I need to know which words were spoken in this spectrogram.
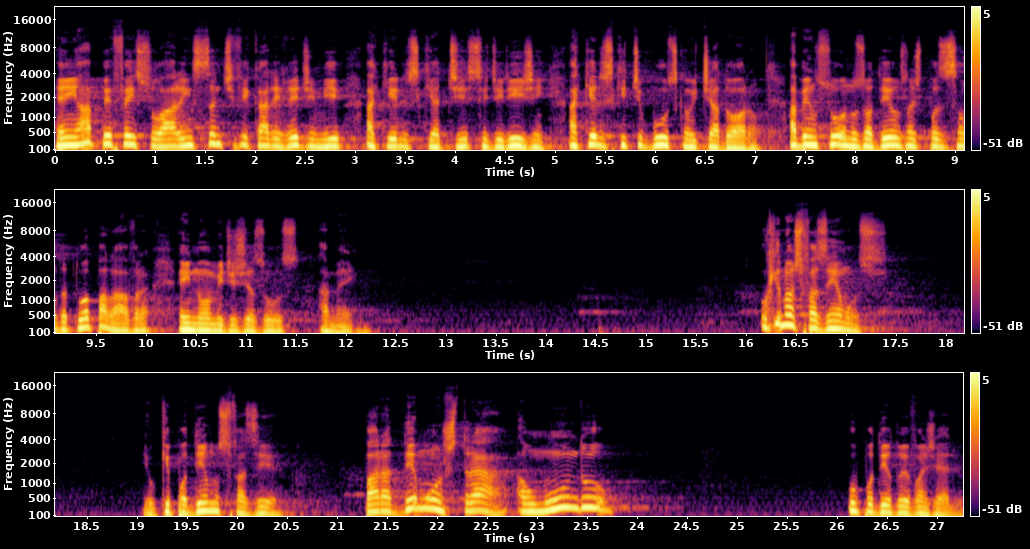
em aperfeiçoar, em santificar e redimir aqueles que a ti se dirigem, aqueles que te buscam e te adoram. Abençoa-nos, ó Deus, na exposição da tua palavra, em nome de Jesus. Amém. O que nós fazemos e o que podemos fazer para demonstrar ao mundo o poder do Evangelho,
